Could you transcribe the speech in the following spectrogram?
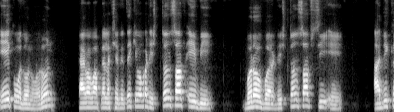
एक व दोन वरून. काय बाबा आपल्या लक्षात येते की बाबा डिस्टन्स ऑफ ए बी बरोबर डिस्टन्स ऑफ सी ए अधिक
